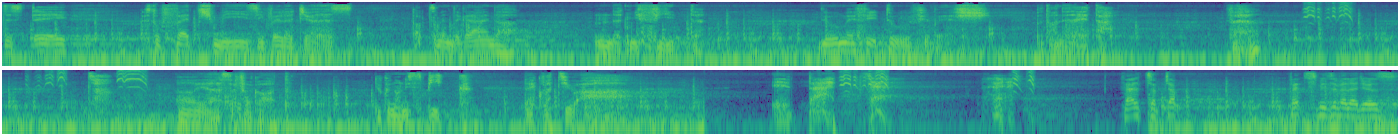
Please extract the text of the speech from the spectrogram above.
this day, is to fetch me the villagers, put them in the grinder, and let me feed. You may feed too if you wish, but only later. Well? Oh yes, I forgot. You can only speak like what you are. A bat. well, chop chop. Fetch me the villagers.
